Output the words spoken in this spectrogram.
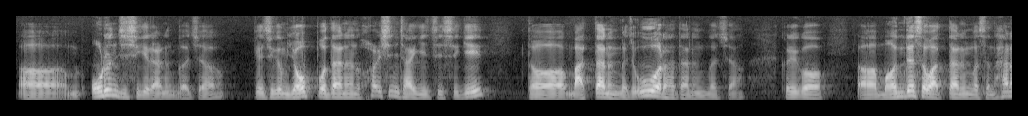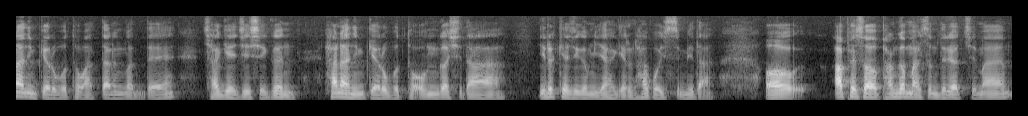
어, 옳은 지식이라는 거죠. 그러니까 지금 욥보다는 훨씬 자기 지식이 더 맞다는 거죠. 우월하다는 거죠. 그리고 어, 먼 데서 왔다는 것은 하나님께로부터 왔다는 건데 자기의 지식은 하나님께로부터 온 것이다. 이렇게 지금 이야기를 하고 있습니다. 어, 앞에서 방금 말씀드렸지만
